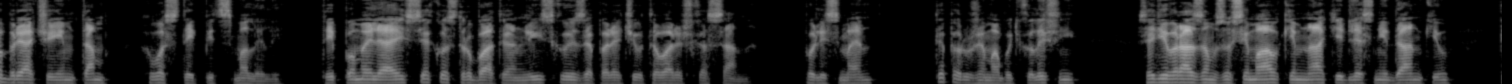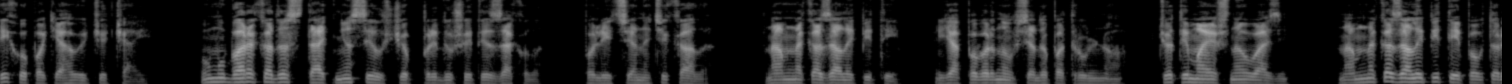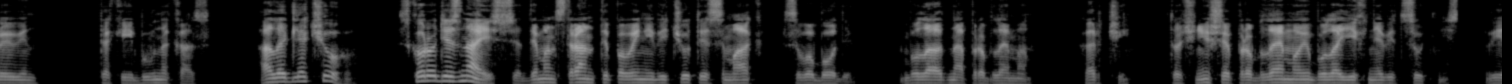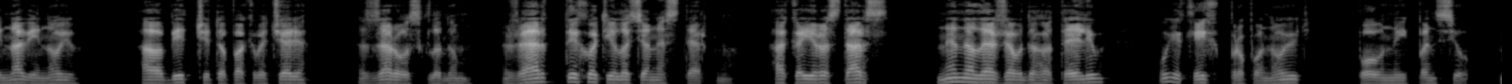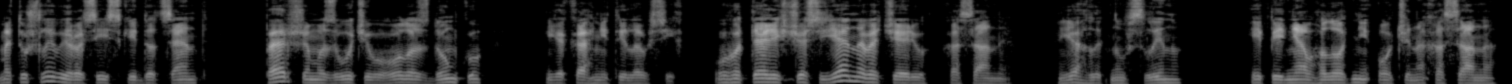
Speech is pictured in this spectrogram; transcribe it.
Добряче їм там хвости підсмалили. Ти помиляєшся, кострубати англійською, заперечив товариш Хасана. Полісмен, тепер уже, мабуть, колишній, сидів разом з усіма в кімнаті для сніданків, тихо потягуючи чай. У Мубарака достатньо сил, щоб придушити заколот. Поліція не чекала. Нам наказали піти. Я повернувся до патрульного. Що ти маєш на увазі? Нам наказали піти, повторив він. Такий був наказ. Але для чого? Скоро дізнаєшся, демонстранти повинні відчути смак свободи. Була одна проблема харчі. Точніше, проблемою була їхня відсутність. Війна війною, а обід чи то вечеря за розкладом. Жерти хотілося нестерпно. А Каїростарс не належав до готелів, у яких пропонують повний пансіон. Метушливий російський доцент першим озвучив голос думку, яка гнітила всіх. У готелі щось є на вечерю, Хасане. Я глитнув слину і підняв голодні очі на Хасана,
